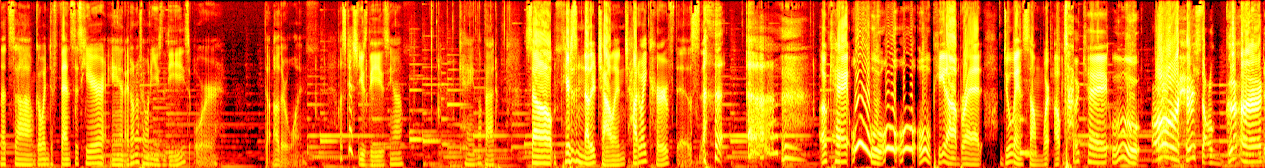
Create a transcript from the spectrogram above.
let's um, go into fences here. And I don't know if I want to use these or the other one. Let's just use these, yeah. Okay, not bad. So, here's another challenge. How do I curve this? okay. Ooh, ooh, ooh, ooh, PeetahBread. Doing some work. Oh, okay. Ooh. Oh, here's so good.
